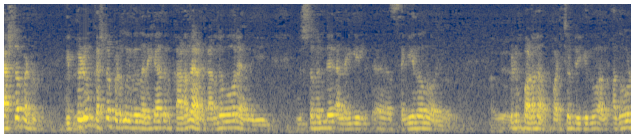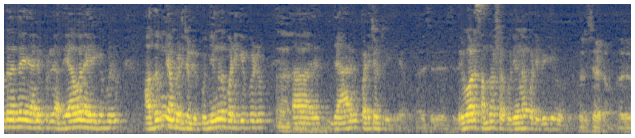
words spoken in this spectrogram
കഷ്ടപ്പെട്ടത് ഇപ്പോഴും കഷ്ടപ്പെടുന്നു. ഇത് നിലയ്ക്കാത്തൊരു കടലാണ്. കടൽ പോലെയാണ് ഈ ഇൻസ്ട്രുമെന്റ് അല്ലെങ്കിൽ സംഗീതം എന്ന് പറയുന്നത്. ഇപ്പോഴും പഠനം പഠിച്ചോണ്ടിരിക്കുന്നു. അതുകൊണ്ട് തന്നെ ഞാനിപ്പോഴും അധ്യാപകനായിരിക്കുമ്പോഴും അതും ഞാൻ പഠിച്ചോണ്ടിരിക്കും. കുഞ്ഞുങ്ങൾ പഠിക്കുമ്പോഴും ഞാനും ശരി. ഒരുപാട് സന്തോഷം കുഞ്ഞുങ്ങളെ പഠിപ്പിക്കുന്നത് തീർച്ചയായിട്ടും. ഒരു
